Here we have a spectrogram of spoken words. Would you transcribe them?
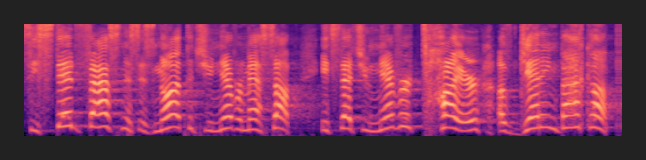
See, steadfastness is not that you never mess up, it's that you never tire of getting back up.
